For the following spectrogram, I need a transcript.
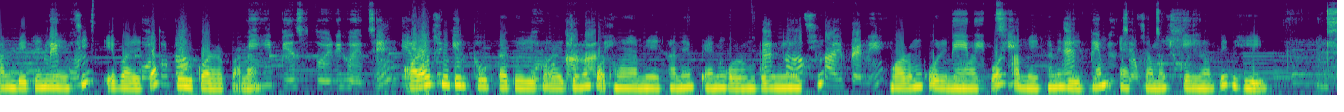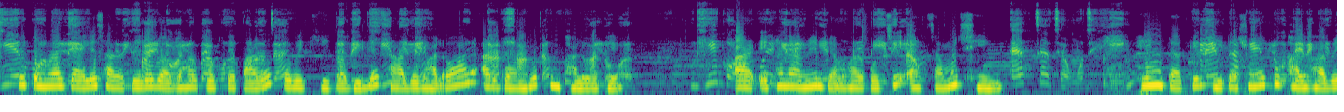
আমি বেটে নিয়েছি এবার এটা পুর করার পালা। কড়াইশুটির পুরটা তৈরি করার জন্য প্রথমে আমি এখানে প্যান গরম করে নিয়েছি। গরম করে নেওয়ার পর আমি এখানে দিয়ে এক দিলাম এক চামচ। পরিমাপে ঘি। তো তোমরা চাইলে সাদা তেলও ব্যবহার করতে পারো তবে ঘিটা দিলে স্বাদও ভালো হয় আর গন্ধ খুব ভালো ওঠে। আর এখানে আমি ব্যবহার করছি এক চামচ হিং। হিংটাকে ঘিটার সঙ্গে খুব ভালোভাবে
